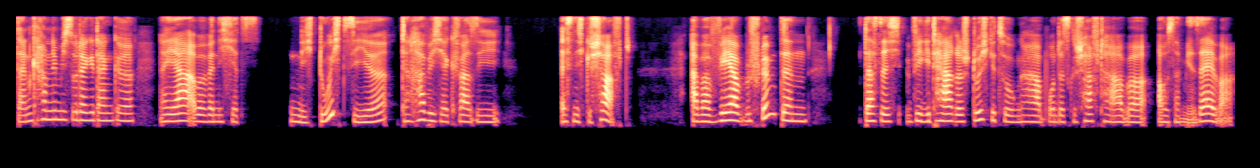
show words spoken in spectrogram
dann kam nämlich so der Gedanke, na ja, aber wenn ich jetzt nicht durchziehe, dann habe ich ja quasi es nicht geschafft. Aber wer bestimmt denn, dass ich vegetarisch durchgezogen habe und es geschafft habe, außer mir selber?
